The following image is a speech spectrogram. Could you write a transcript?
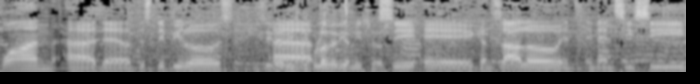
Juan ah, de Discípulos. Sí, de discípulos de Dionisos. Sí, eh, Gonzalo en, en NCC.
